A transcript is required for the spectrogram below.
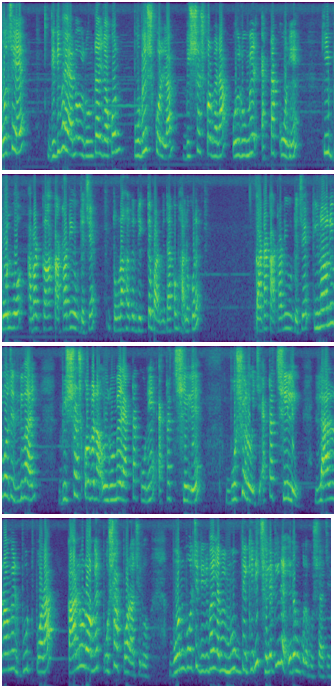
বলছে দিদিভাই আমি ওই রুমটায় যখন প্রবেশ করলাম, বিশ্বাস করবে না, ওই রুমের একটা কোণে কি বলব, আমার গা কাটা দিয়ে উঠেছে। তোমরা হয়তো দেখতে পারবে, দেখো ভালো করে। গাটা কাটা দিয়ে উঠেছে। তিনয়নী বলছে দিদিভাই বিশ্বাস করবে না, ওই রুমের একটা কোণে একটা ছেলে বসে রয়েছে। একটা ছেলে, লাল রঙের বুট পরা, কালো রঙের পোশাক পরা ছিল। বোন বলছে দিদিভাই আমি মুখ দেখিনি, ছেলেটি না এরকম করে বসে আছে।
